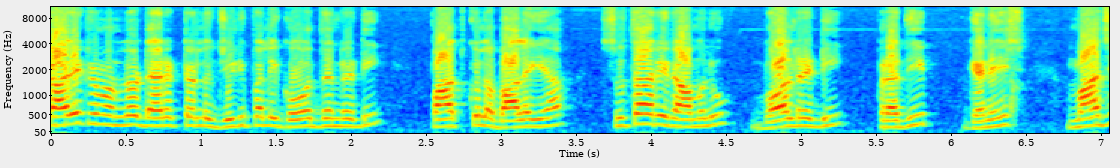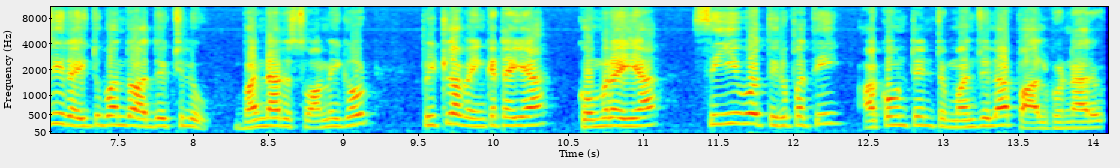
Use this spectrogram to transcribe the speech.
కార్యక్రమంలో డైరెక్టర్లు జీడిపల్లి గోవర్ధన్ రెడ్డి పాత్కుల బాలయ్య సుతారి రాములు బాలరెడ్డి ప్రదీప్ గణేష్ మాజీ రైతు బంధు అధ్యక్షులు బండారు స్వామిగౌడ్ పిట్ల వెంకటయ్య కొమరయ్య సీఈఓ తిరుపతి అకౌంటెంట్ మంజుల పాల్గొన్నారు.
